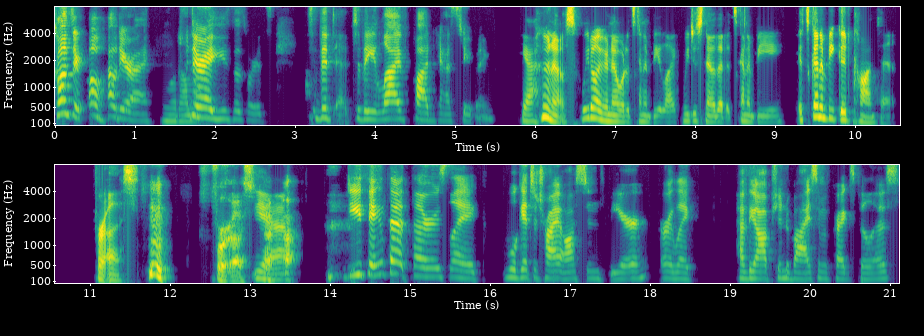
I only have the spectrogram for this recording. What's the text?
concert. Oh, how dare I? Hold How dare I use those words? To the to the live podcast taping. Yeah, who knows? We don't even know what it's going to be like. We just know that it's going to be it's going to be good content for us. For us. Yeah. Do you think that there's like we'll get to try Austin's beer or like have the option to buy some of Craig's pillows?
